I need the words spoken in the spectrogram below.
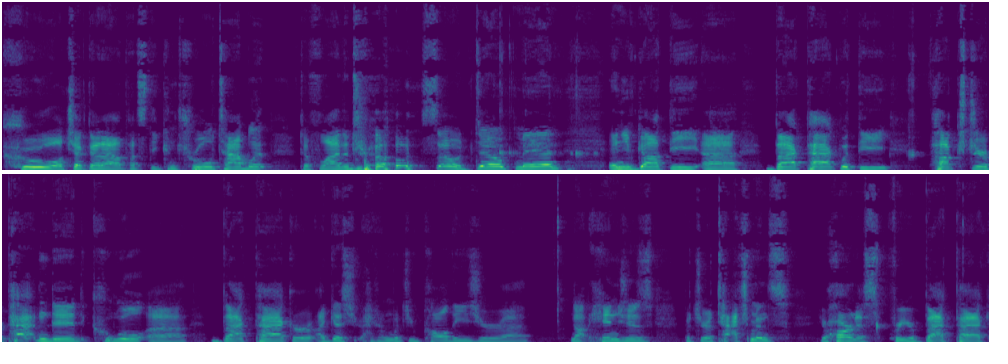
Cool. Check that out. That's the control tablet to fly the drone. so dope, man. And you've got the uh, backpack with the Huxter patented cool uh, backpack, or I guess, I don't know what you call these, your, uh, not hinges, but your attachments, your harness for your backpack.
